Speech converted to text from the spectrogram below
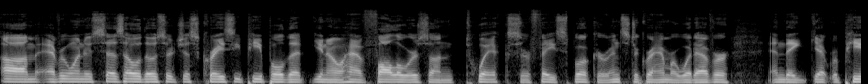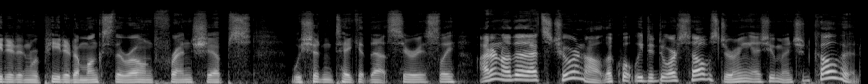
um, everyone who says, "Oh, those are just crazy people that you know have followers on Twix or Facebook or Instagram or whatever," and they get repeated and repeated amongst their own friendships. We shouldn't take it that seriously. I don't know that that's true or not. Look what we did to ourselves during, as you mentioned, COVID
